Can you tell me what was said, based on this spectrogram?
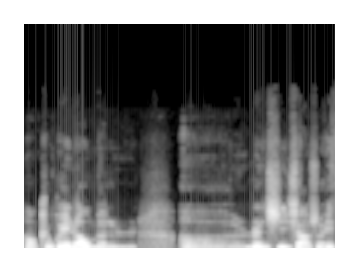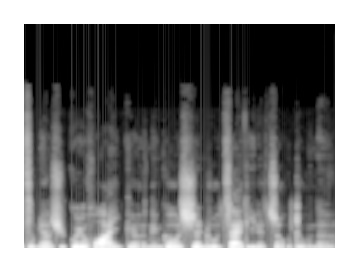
好，可不可以让我们呃认识一下？说，哎，怎么样去规划一个能够深入在地的走读呢？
